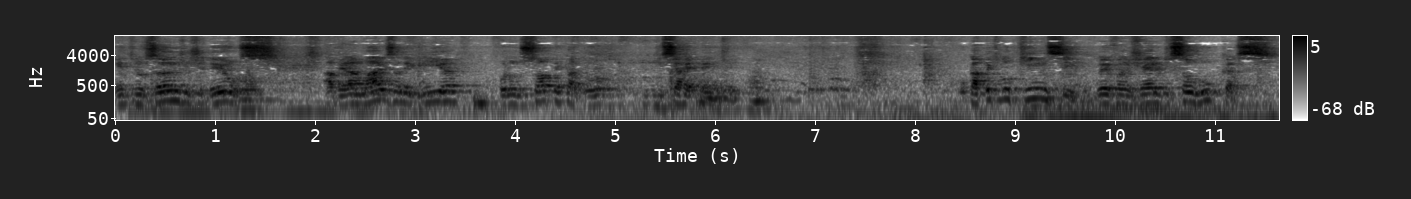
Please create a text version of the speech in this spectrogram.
Entre os anjos de Deus haverá mais alegria por um só pecador que se arrepende. O capítulo 15 do Evangelho de São Lucas,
